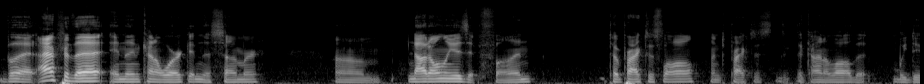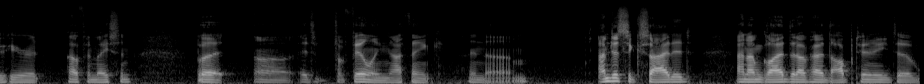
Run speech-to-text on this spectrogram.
but after that, and then kind of working this summer, um, not only is it fun to practice law and to practice the, the kind of law that we do here at Huff and Mason, but uh, it's fulfilling, I think, and um, I'm just excited and I'm glad that I've had the opportunity to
